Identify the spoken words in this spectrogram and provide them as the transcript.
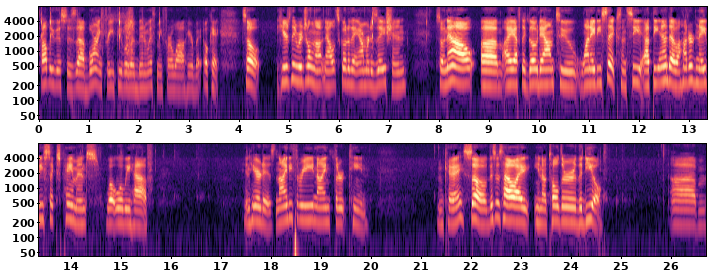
Probably this is uh, boring for you people that have been with me for a while here, but okay. So here's the original note. Now let's go to the amortization. So now um, I have to go down to 186 and see at the end of 186 payments, what will we have? And here it is, 93, 913. Okay, so this is how I, you know, told her the deal. Um,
